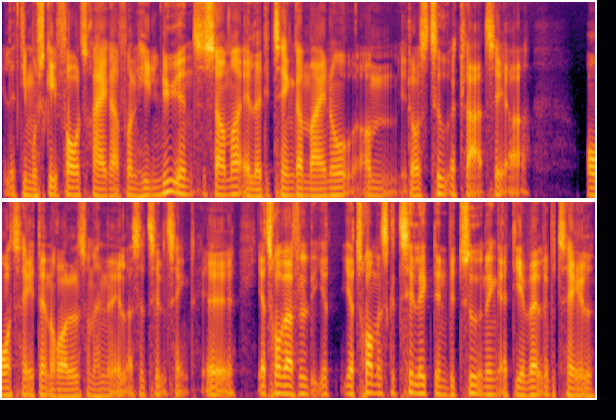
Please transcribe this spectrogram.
eller de måske foretrækker at få en helt ny ind til sommer, eller de tænker, mig nu om et års tid er klar til at overtage den rolle, som han ellers er tiltænkt. Øh, jeg tror i hvert fald, jeg, jeg tror, man skal tillægge den betydning, at de har valgt at betale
